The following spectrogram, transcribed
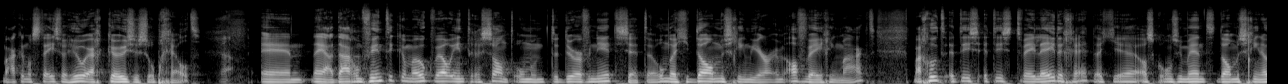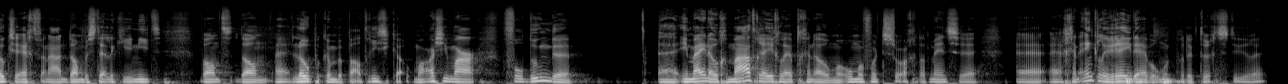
maken nog steeds wel heel erg keuzes op geld. Ja. En nou ja, daarom vind ik hem ook wel interessant om hem te durven neer te zetten. Omdat je dan misschien weer een afweging maakt. Maar goed, het is, het is tweeledig. Hè? Dat je als consument dan misschien ook zegt van nou, dan bestel ik hier niet. Want dan loop ik een bepaald risico. Maar als je maar voldoende eh, in mijn ogen maatregelen hebt genomen om ervoor te zorgen dat mensen eh, eh, geen enkele reden hebben om het product terug te sturen,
